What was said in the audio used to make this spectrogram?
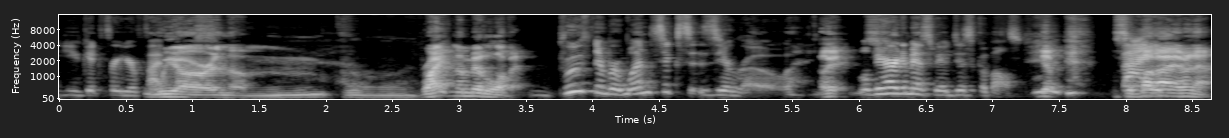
you get for your five. we bucks. are in the right in the middle of it. booth number one six zero. Okay, Will be hard to miss. We have disco balls. Yep. So Bye. bye now.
